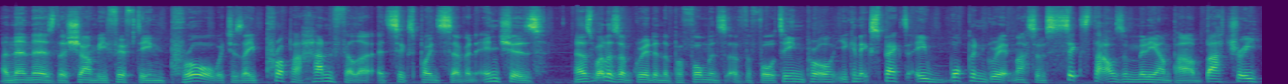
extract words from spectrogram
and then there's the Xiaomi 15 Pro, which is a proper hand filler at 6.7 inches. As well as upgrading the performance of the 14 Pro, you can expect a whopping great massive 6000 mAh battery,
